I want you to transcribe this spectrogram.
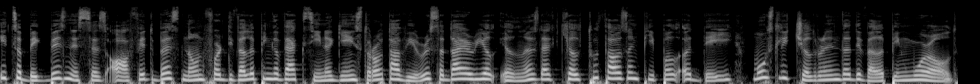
It's a big business, says Offit, best known for developing a vaccine against rotavirus, a diarrheal illness that killed 2,000 people a day, mostly children in the developing world.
